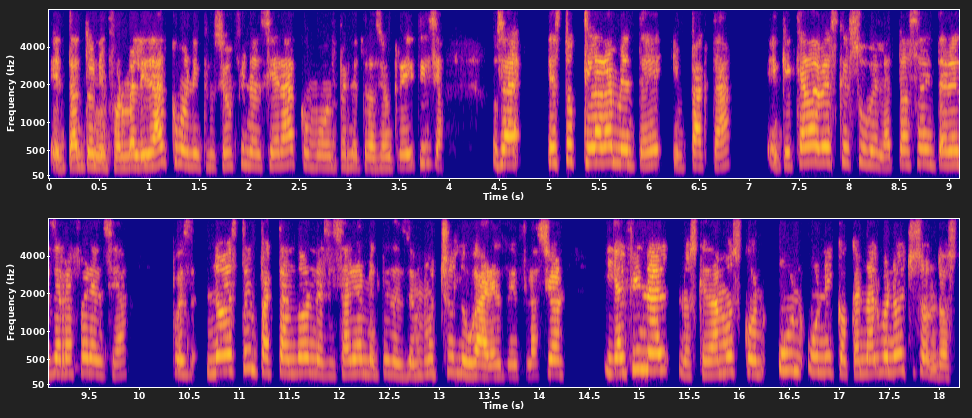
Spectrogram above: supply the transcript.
en tanto en informalidad como en inclusión financiera como en penetración crediticia. O sea, esto claramente impacta en que cada vez que sube la tasa de interés de referencia, pues no está impactando necesariamente desde muchos lugares de inflación. Y al final nos quedamos con un único canal, bueno, de hecho son dos,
